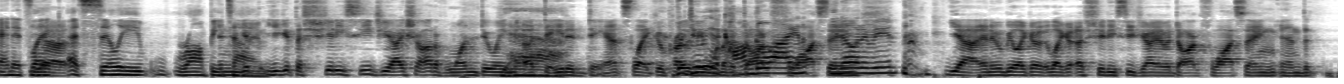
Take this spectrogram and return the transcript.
and it's like Yeah. a silly rompy And you time. get, you get the shitty CGI shot of one doing Yeah. a dated dance, like it would probably doing be a one of the dog line. flossing. You know what I mean? Yeah, and it would be like a like a shitty CGI of a dog flossing, and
